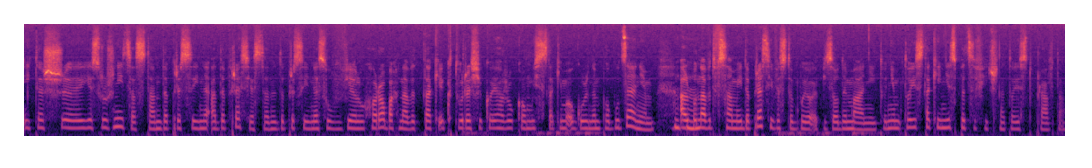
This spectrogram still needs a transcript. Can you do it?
I też y, jest różnica stan depresyjny a depresja. Stany depresyjne są w wielu chorobach, nawet takie, które się kojarzą komuś z takim ogólnym pobudzeniem. Albo Mhm. nawet w samej depresji występują epizody manii. To, nie, to jest takie niespecyficzne, to jest prawda.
